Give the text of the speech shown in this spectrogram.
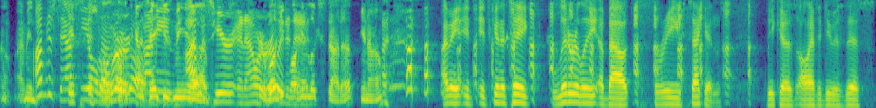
Oh, I mean, I'm just asking It's- you it's all not to work. all. All it's gonna I take mean, is me, I uh, was here an hour here, while, early he, while he today. looks that up, you know. I mean, it's it's going to take literally about three seconds because all I have to do is this,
